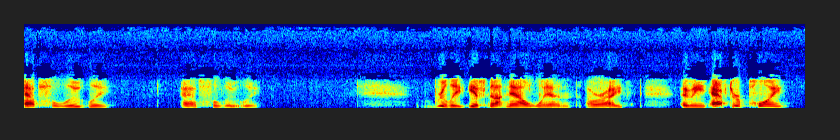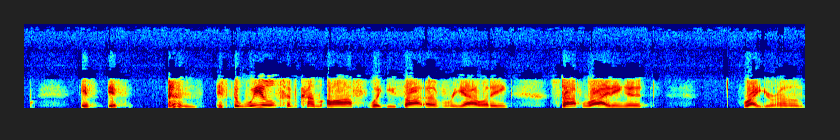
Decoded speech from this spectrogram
Absolutely. Absolutely. Really, if not now, when? All right. I mean, after a point, if if if the wheels have come off what you thought of reality, stop writing it. Write your own.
